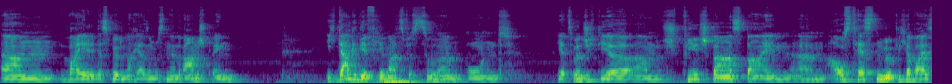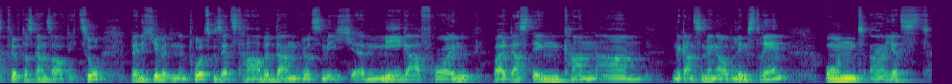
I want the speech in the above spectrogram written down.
ähm, weil das würde nachher so ein bisschen den Rahmen sprengen. Ich danke dir vielmals fürs Zuhören und Jetzt wünsche ich dir ähm, viel Spaß beim ähm, Austesten. Möglicherweise trifft das Ganze auf dich zu. Wenn ich hiermit einen Impuls gesetzt habe, dann würde es mich äh, mega freuen, weil das Ding kann ähm, eine ganze Menge auf links drehen. Und äh, jetzt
